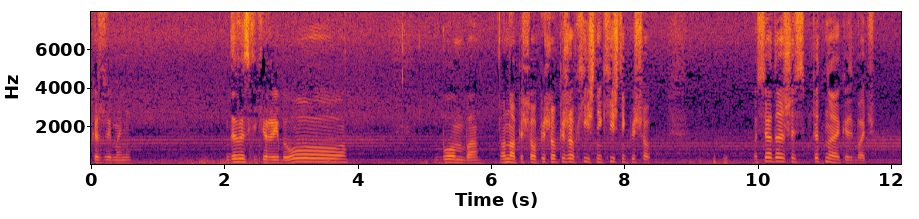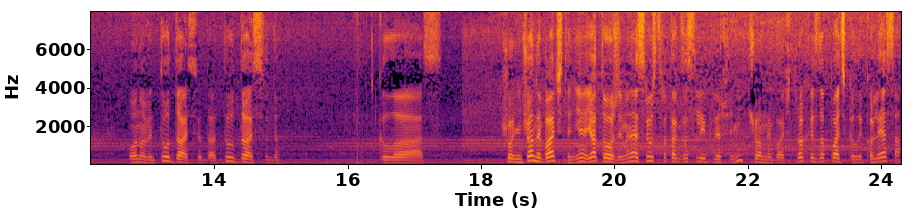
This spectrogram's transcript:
скажи мені. Диви, скільки риби. О, бомба. Воно пішов, пішов, пішов, хищник, хищник пішов. Ось я навіть щось п'ятно якесь бачу. Воно він туди-сюди, туди-сюди. Клас. Що, нічого не бачите? Ні, я теж. Мене з люстра так засліплює, що нічого не бачу. Трохи запачкали колеса.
